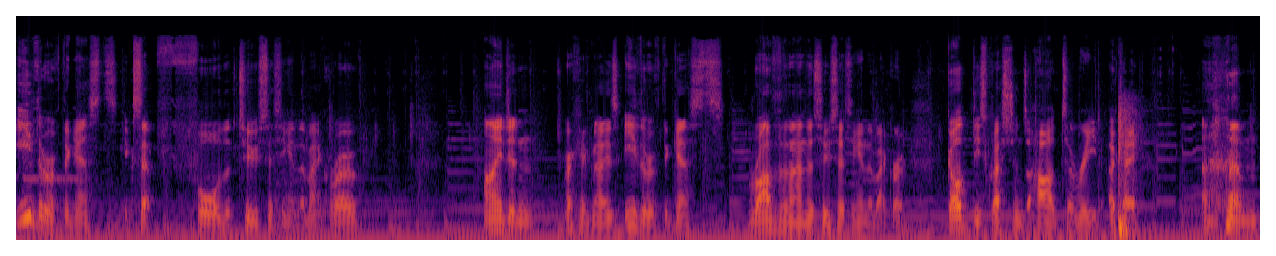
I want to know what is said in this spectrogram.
either of the guests except for the two sitting in the back row. I didn't recognize either of the guests rather than the two sitting in the back row. God, these questions are hard to read. Okay. Um.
